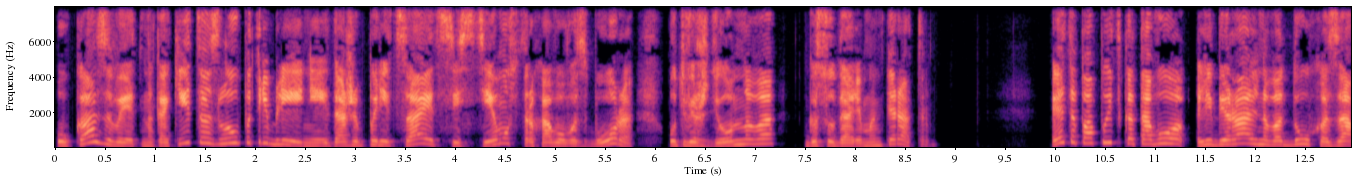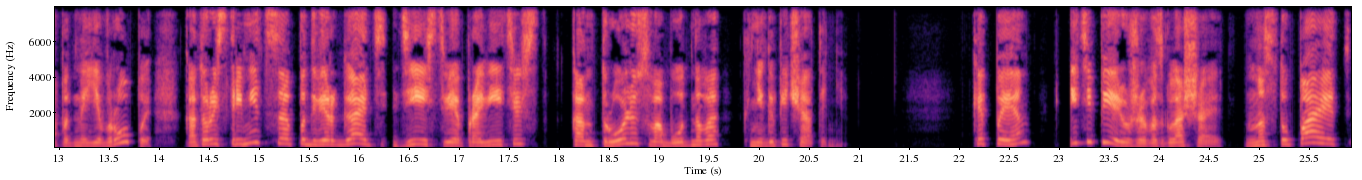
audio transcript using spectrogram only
указывает на какие-то злоупотребления и даже порицает систему страхового сбора, утвержденного государем-императором. Это попытка того либерального духа Западной Европы, который стремится подвергать действия правительств контролю свободного книгопечатания. КПН и теперь уже возглашает, наступает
